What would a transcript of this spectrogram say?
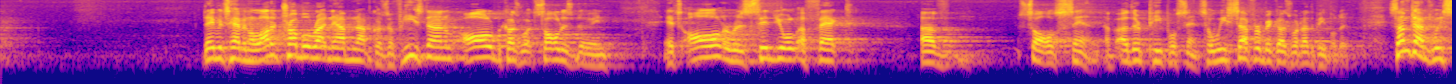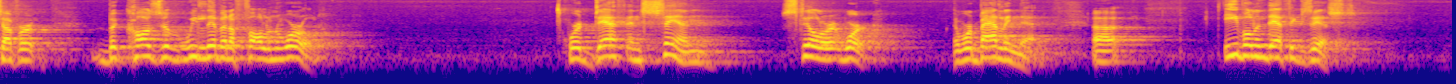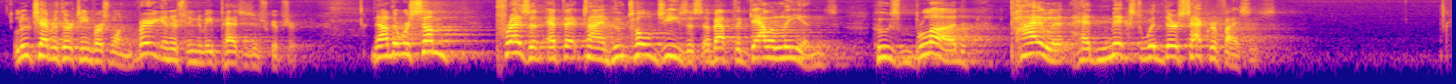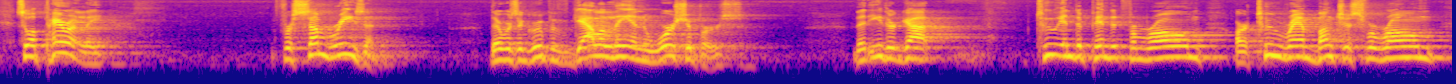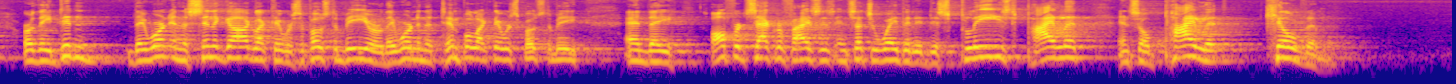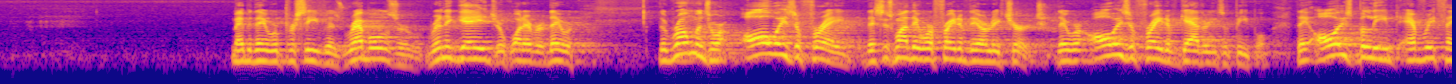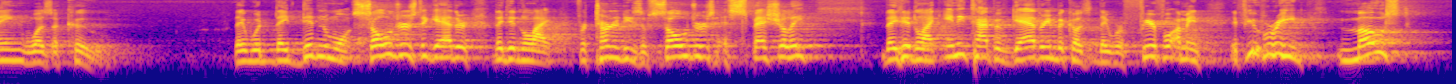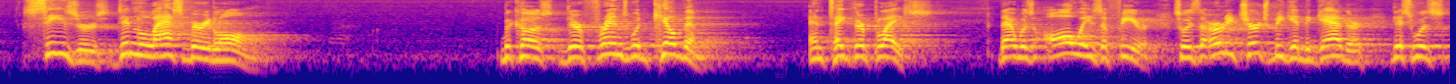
David's having a lot of trouble right now, not because of he's done, all because what Saul is doing. It's all a residual effect of Saul's sin, of other people's sin. So we suffer because what other people do. Sometimes we suffer because of we live in a fallen world where death and sin still are at work, and we're battling that. Uh, evil and death exist. Luke chapter 13, verse 1. Very interesting to me passage of scripture. Now, there were some present at that time who told Jesus about the Galileans whose blood Pilate had mixed with their sacrifices. So apparently, for some reason, there was a group of Galilean worshipers that either got too independent from Rome or too rambunctious for Rome or they didn't they weren't in the synagogue like they were supposed to be or they weren't in the temple like they were supposed to be and they offered sacrifices in such a way that it displeased Pilate and so Pilate killed them. Maybe they were perceived as rebels or renegades or whatever. They were the Romans were always afraid. This is why they were afraid of the early church. They were always afraid of gatherings of people. They always believed everything was a coup. They, would, they didn't want soldiers to gather. They didn't like fraternities of soldiers, especially. They didn't like any type of gathering because they were fearful. I mean, if you read, most Caesars didn't last very long because their friends would kill them and take their place. That was always a fear. So as the early church began to gather, this was,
